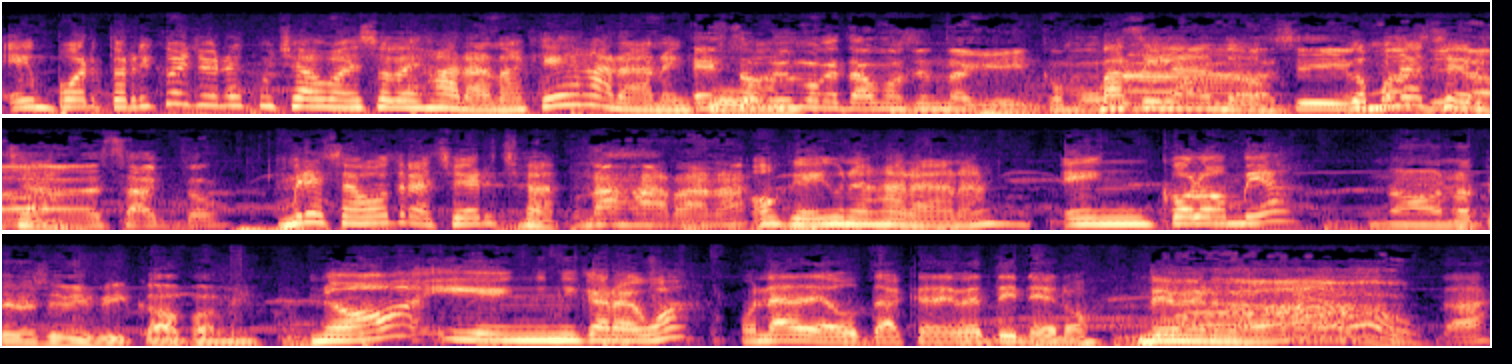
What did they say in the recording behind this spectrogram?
En Puerto Rico yo no he escuchado eso de jarana. ¿Qué es jarana en Cuba? Esto mismo que estamos haciendo aquí, como una- Vacilando, sí, como un una chercha. Exacto. Mira, esa es otra chercha. Una jarana. Ok, una jarana. ¿En Colombia? No, no tiene significado para mí. No. ¿Y en Nicaragua? Una deuda que debes dinero. De verdad. Wow. ¿Verdad?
